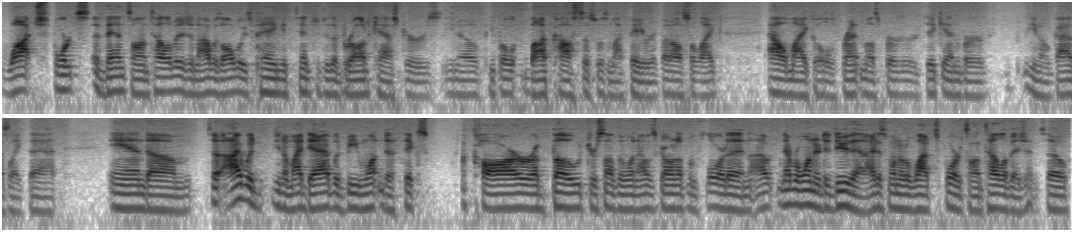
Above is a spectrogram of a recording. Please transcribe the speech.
watch sports events on television, I was always paying attention to the broadcasters. You know, people. Bob Costas was my favorite, but also like Al Michaels, Brent Musburger, Dick Enberg. You know, guys like that. And um, so I would, you know, my dad would be wanting to fix a car or a boat or something when I was growing up in Florida, and I never wanted to do that. I just wanted to watch sports on television. So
